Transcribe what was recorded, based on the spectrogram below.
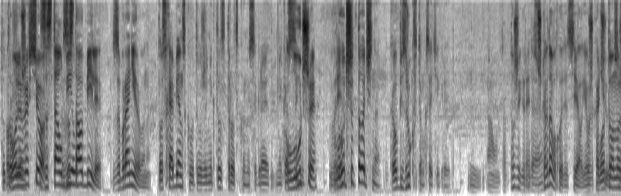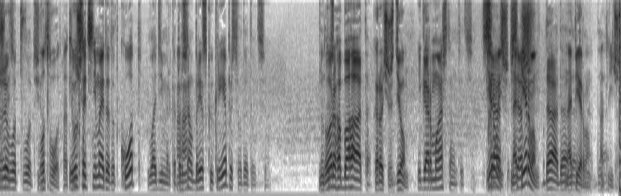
тут роль уже уже все. застолбил. Застолбили. Забронировано. После Хабенского-то уже никто с Троцкого не сыграет. Мне кажется, Лучше. Вряд. Лучше точно. Кого без руков там, кстати, играет. А он там тоже играет? Да. Слушай, когда выходит этот сериал? Я уже хочу вот его он уже вот-вот. Вот-вот, Его, отлично. кстати, снимает этот кот Владимир, который Ага. снял Брестскую крепость, вот это вот все. Ну, есть, Дорого-богато. короче, ждем. И гармаш там вот это все. Первый? На первом? Да, да. На да, первом. да, да. Отлично.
